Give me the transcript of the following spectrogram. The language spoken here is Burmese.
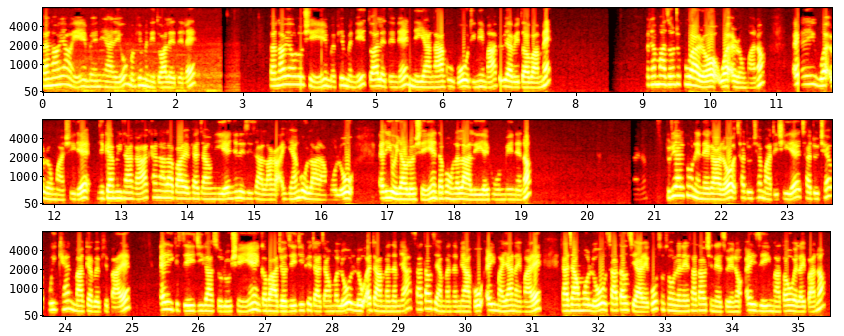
ဘန်ကောက်ရောက်ရင်ဘယ်နေရာတွေကိုမဖြစ်မနေသွားလဲတင်လဲဘန်ကောက်ရောက်လို့ရှိရင်မဖြစ်မနေသွားလဲတင်တဲ့နေရာ၅ခုကိုဒီနေ့မှာပြပြပေးသွားပါမယ်ပထမဆုံးတစ်ခုကတော့ Wat Arong ပါနော်အဲဒီ Wat Arong မှာရှိတဲ့ညကံမီနာကခန္ဓာလာပါတဲ့ဖျားချောင်းကြီးရဲ့ညနေစည်းစာလာကအရန်ကိုလာတာမို့လို့အဲဒီကိုရောက်လို့ရှိရင်ဓာတ်ပုံလက်လာလေးရိုက်ဖို့မင်းနေနော်ဒုတိယတစ်ခုအနေနဲ့ကတော့ Chatu Chat မှာတည်ရှိတဲ့ Chatu Chat Weekend Market ပဲဖြစ်ပါတယ် အဲ့ဒီကစေးကြီးကဆိုလို့ရှိရင်ကဘာကျော်ဈေးကြီးဖြစ်တာကြောင့်မလို့လိုအပ်တာမှန်သမျှစားတောက်စရာမှန်သမျှကိုအဲ့ဒီမှာရနိုင်ပါတယ်။ဒါကြောင့်မို့လို့စားတောက်စရာတွေကိုစုံစုံလည်လည်စားတောက်ချင်နေဆိုရင်တော့အဲ့ဒီဈေးကြီးမှာတော့ဝယ်လိုက်ပါနော်။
